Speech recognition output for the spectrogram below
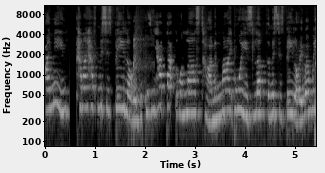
I mean, can I have Mrs. B lorry? Because we had that one last time, and my boys love the Mrs. B lorry. When we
